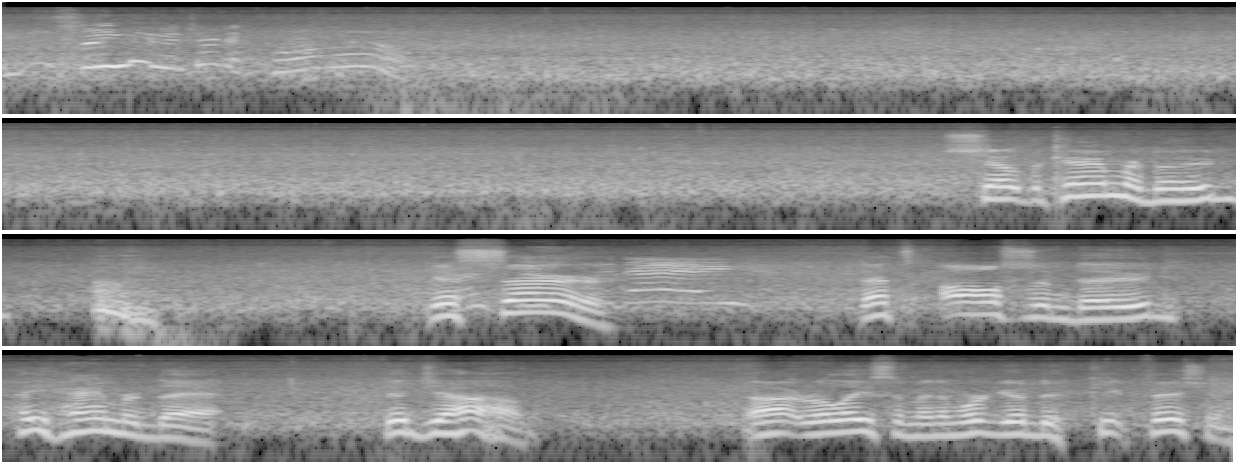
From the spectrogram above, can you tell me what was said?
You can see him and try to climb out. Show the camera, dude. yes, That's sir. That's awesome, dude. He hammered that. Good job. All right, release him, and then we're good to keep fishing.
